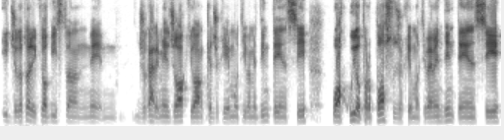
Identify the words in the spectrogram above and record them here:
i giocatori che ho visto ne, giocare i miei giochi o anche giochi emotivamente intensi o a cui ho proposto giochi emotivamente intensi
